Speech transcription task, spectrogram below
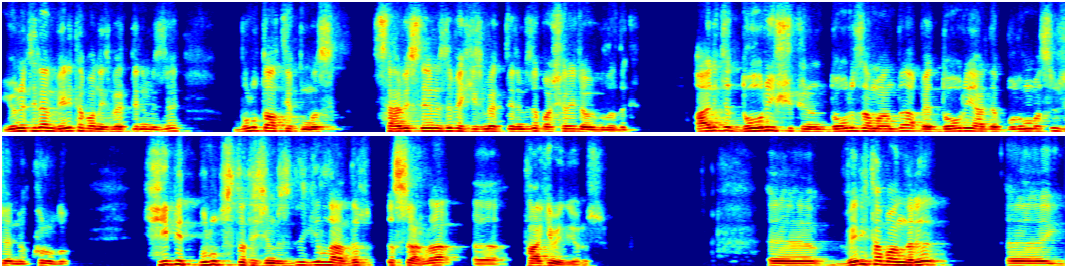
Yönetilen veri tabanı hizmetlerimizi bulut altyapımız, servislerimizi ve hizmetlerimizi başarıyla uyguladık. Ayrıca doğru iş yükünün doğru zamanda ve doğru yerde bulunması üzerine kurulu hibrit bulut stratejimizi yıllardır ısrarla, eee, takip ediyoruz. Eee, veri tabanları, eee,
